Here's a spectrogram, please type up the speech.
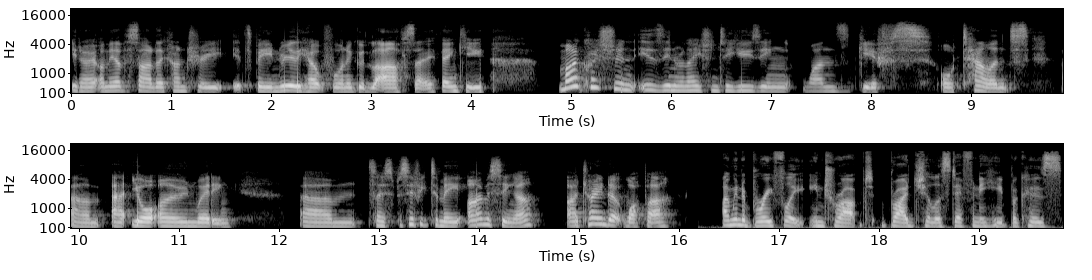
you know, on the other side of the country. It's been really helpful and a good laugh. So thank you. My question is in relation to using one's gifts or talents um, at your own wedding. Um, so, specific to me, I'm a singer. I trained at WAAPA. I'm going to briefly interrupt Bridechilla Stephanie here because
